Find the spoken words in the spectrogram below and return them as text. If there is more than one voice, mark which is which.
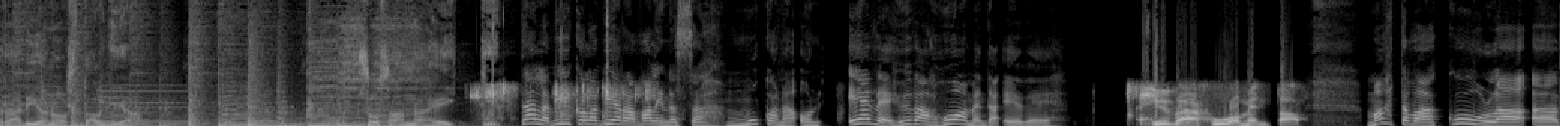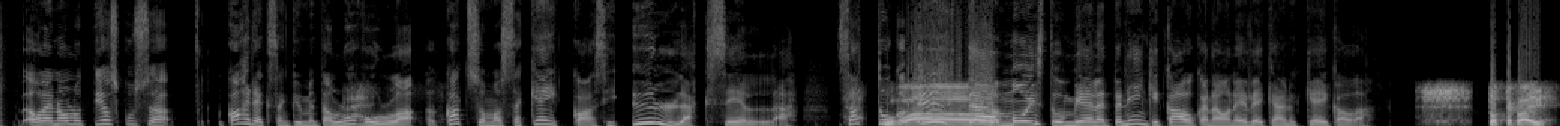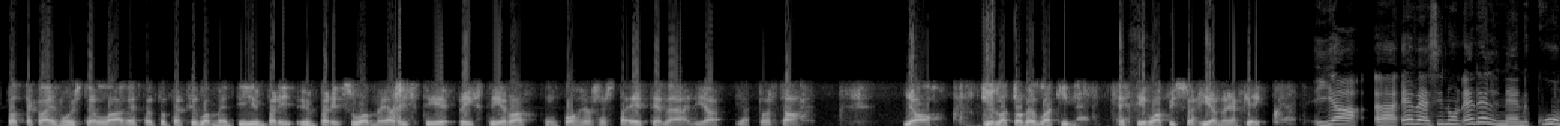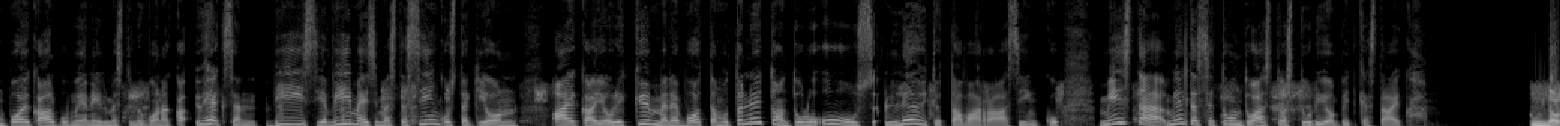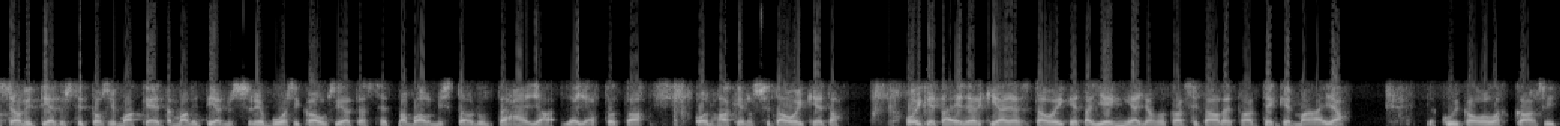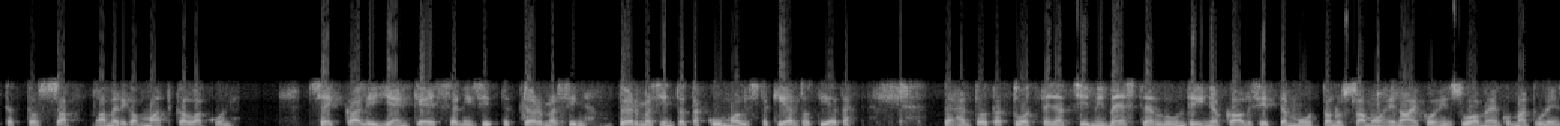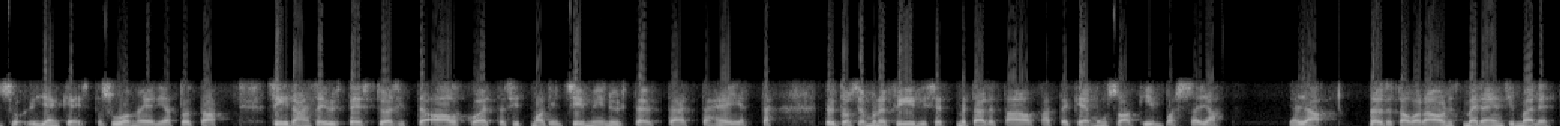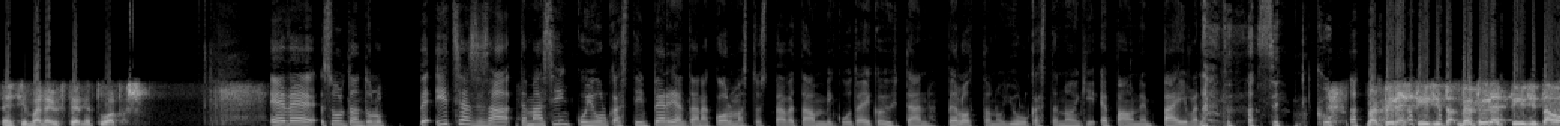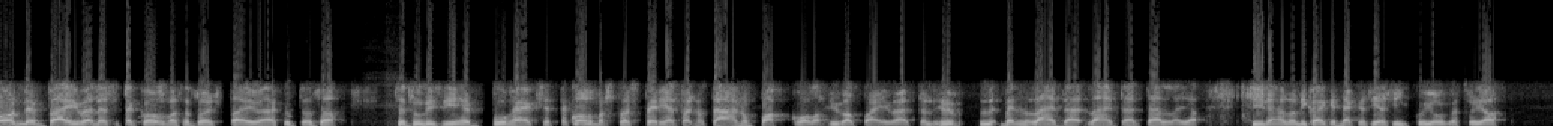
Speaker 1: Radio Nostalgia. Susanna Heikki.
Speaker 2: Tällä viikolla vieraan valinnassa mukana on Eve. Hyvää huomenta Eve.
Speaker 3: Hyvää huomenta.
Speaker 2: Mahtavaa kuulla. Äh, olen ollut joskus 80-luvulla katsomassa keikkaasi Ylläksellä. Sattuuko
Speaker 3: Wow.
Speaker 2: yhtään muistuun mieleen, että niinkin kaukana on Eve käynyt keikalla?
Speaker 3: Totta kai, totta kai muistellaan, että tota, silloin mentiin ympäri, ympäri Suomea ristiin, ristiin rastiin pohjoisesta etelään ja, ja tota, joo, kyllä todellakin tehtiin Lapissa hienoja keikkoja.
Speaker 2: Ja äh, Eve, sinun edellinen Kuun poika-albumi on ilmestynyt vuonna 1995 ja viimeisimmästä sinkustakin on aikaa jo yli 10 vuotta, mutta nyt on tullut uusi löytötavaraa sinkku. Mistä, miltä se tuntuu astua studioon pitkästä aikaa?
Speaker 3: No se oli tietysti tosi makeeta. Mä olin tiennyt sen jo vuosikausia tässä, että mä valmistaudun tähän ja, ja, ja tota, on hakenut sitä oikeaa, oikeaa energiaa ja sitä oikeaa jengiä, jonka kanssa sitä aletaan tekemään ja, ja kuinka ollakaan sitten tuossa Amerikan matkalla, kun seikkailin Jenkeissä, niin sitten törmäsin, törmäsin tota kummallista kiertotietä tähän tuota tuottaja Jimmy Westerlundiin, joka oli sitten muuttanut samoihin aikoihin Suomeen, kun mä tulin Jenkeistä Suomeen. Ja tota, siitähän se yhteistyö sitten alkoi, että sitten mä otin Jimmyin yhteyttä, että hei, että nyt on semmoinen fiilis, että me taidetaan alkaa tekemään musaa kimpassa ja, ja, ja löytötavaraa on nyt meidän ensimmäinen, ensimmäinen yhteinen tuotos.
Speaker 2: Eve, sulta on tullut, itse asiassa tämä sinkku julkaistiin perjantaina 13. päivä tammikuuta. Eikö yhtään pelottanut julkaista noinkin epäonnen päivänä tätä sinkkua?
Speaker 3: Me pidettiin sitä, me pidettiin sitä onnenpäivänä, sitä 13 päivää, kun tota, se tuli siihen puheeksi, että 13 perjantai, no tämähän on pakko olla hyvä päivä, että mennään, lähdetään, lähdetään tällä. Ja siinähän oli kaiken näköisiä sinkkujulkaisuja.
